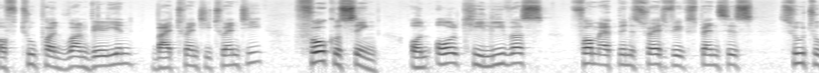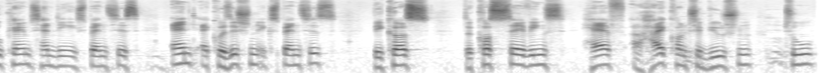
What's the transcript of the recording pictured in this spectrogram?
of 2.1 billion by 2020, focusing on all key levers from administrative expenses through to claims handling expenses and acquisition expenses, because the cost savings have a high contribution to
